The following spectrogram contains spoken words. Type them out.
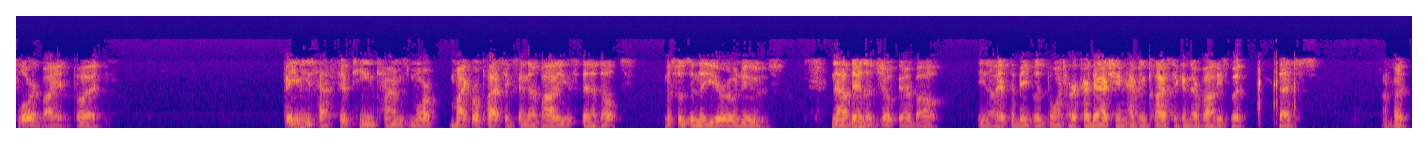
floored by it, but babies have 15 times more microplastics in their bodies than adults. This was in the Euro News. Now, there's a joke there about, you know, if the baby was born to a Kardashian having plastic in their bodies, but that's, but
